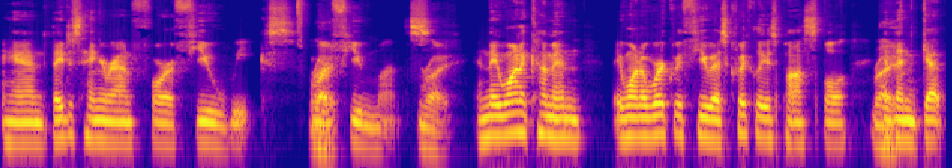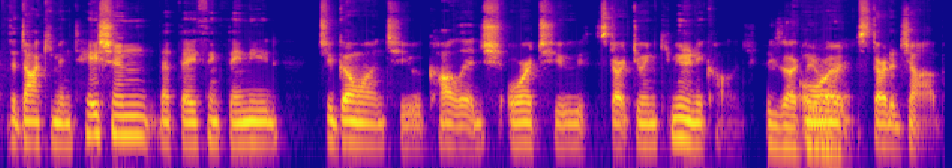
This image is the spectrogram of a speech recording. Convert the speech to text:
and they just hang around for a few weeks or right. a few months. Right. And they want to come in, they want to work with you as quickly as possible right. and then get the documentation that they think they need to go on to college or to start doing community college. Exactly. Or right. start a job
